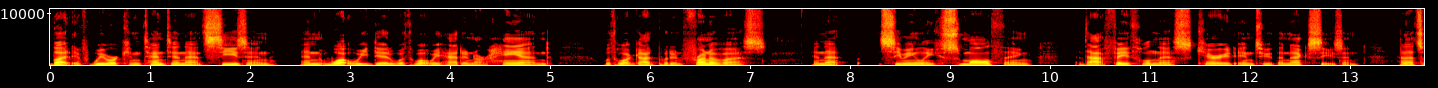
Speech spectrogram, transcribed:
But if we were content in that season and what we did with what we had in our hand, with what God put in front of us, in that seemingly small thing, that faithfulness carried into the next season. And that's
